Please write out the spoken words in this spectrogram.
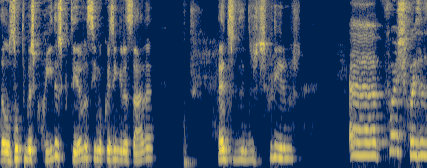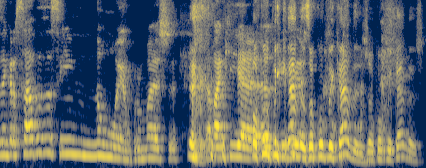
das últimas corridas que teve, assim, uma coisa engraçada, antes de nos despedirmos? Uh, pois, coisas engraçadas assim não me lembro, mas estava aqui a. ou complicadas, a ou complicadas, ou complicadas.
